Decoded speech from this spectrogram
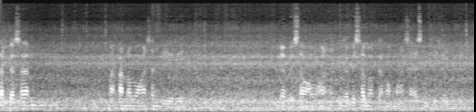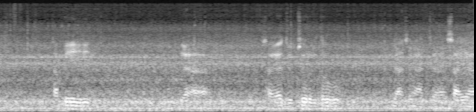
terkesan makan omongan sendiri. Nggak bisa ngomong nggak bisa makan omongan saya sendiri. Tapi ya saya jujur itu nggak sengaja. Saya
